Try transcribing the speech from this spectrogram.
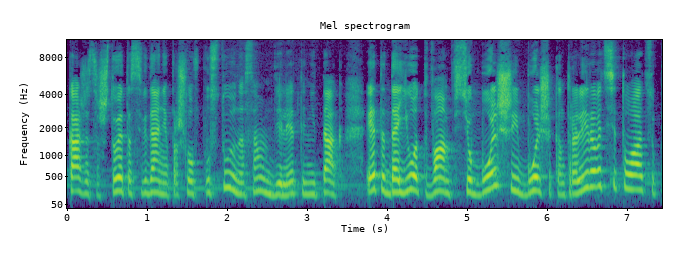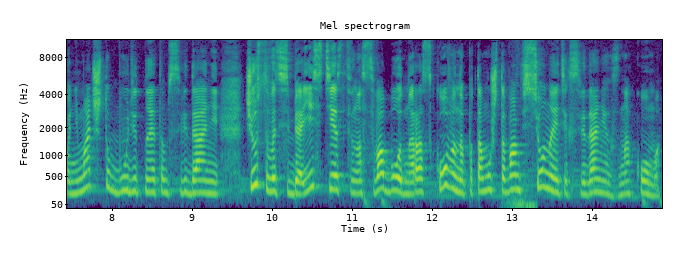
кажется, что это свидание прошло впустую, на самом деле это не так. Это дает вам все больше и больше контролировать ситуацию, понимать, что будет на этом свидании, чувствовать себя естественно, свободно, раскованно, потому что вам все на этих свиданиях знакомо.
